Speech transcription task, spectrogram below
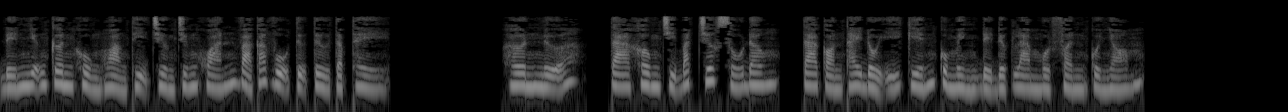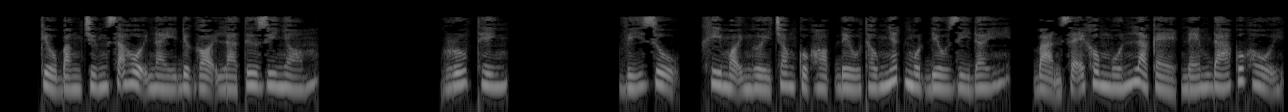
đến những cơn khủng hoảng thị trường chứng khoán và các vụ tự tử tập thể. Hơn nữa, ta không chỉ bắt trước số đông, ta còn thay đổi ý kiến của mình để được làm một phần của nhóm. Kiểu bằng chứng xã hội này được gọi là tư duy nhóm. Groupthink. Ví dụ, khi mọi người trong cuộc họp đều thống nhất một điều gì đấy, bạn sẽ không muốn là kẻ ném đá quốc hội,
